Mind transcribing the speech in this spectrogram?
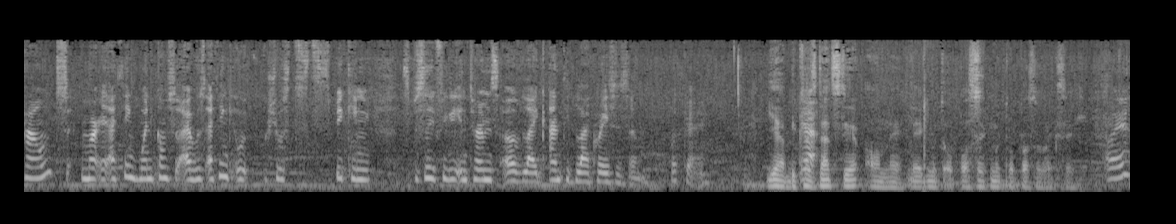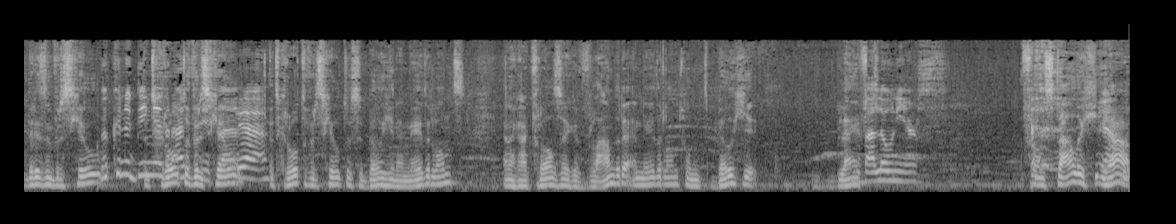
count. Maar I think when it comes to, I was, I think it she was speaking specifically in terms of like anti-black racism. Oké. Ja, because Ja. that's the... Oh nee, nee, ik moet oppassen, ik moet oppassen wat ik zeg. Oh ja? Er is een verschil. We kunnen dingen het grote verschil. Ja. Het grote verschil tussen België en Nederland. En dan ga ik vooral zeggen Vlaanderen en Nederland, want België De blijft Walloniërs. Franstalig, ja.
